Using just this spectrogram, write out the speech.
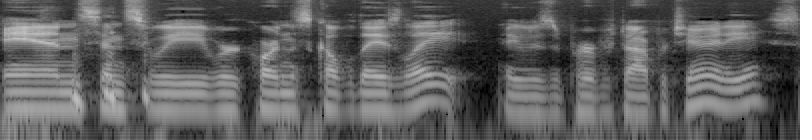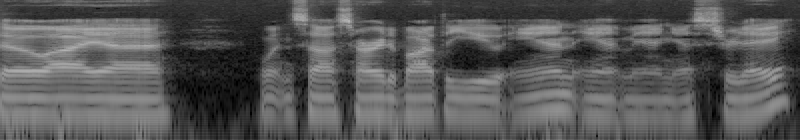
And since we were recording this a couple days late, it was a perfect opportunity. So I uh, went and saw Sorry to Bother You and Ant Man yesterday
